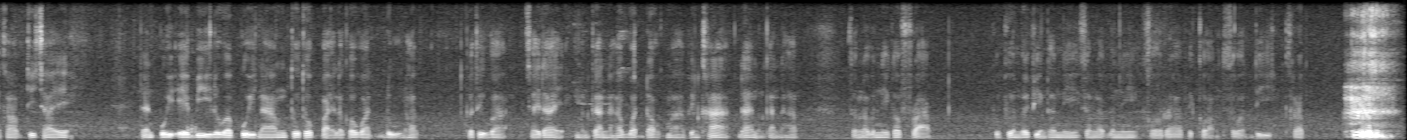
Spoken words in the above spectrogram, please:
นะครับ ที่ใช้แทนปุ๋ย AB หรือว่าปุ๋ยน้ำทั่วๆไปแล้วก็วัดดูนะครับ ก็ถือว่าใช้ได้เหมือนกันนะครับ วัดออกมาเป็นค่าได้เหมือนกันนะครับสำหรับวันนี้ก็ฝากเพื่อนๆไว้เพียงเท่านี้สำหรับวันนี้ขอลาไปก่อนสวัสดีครับ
